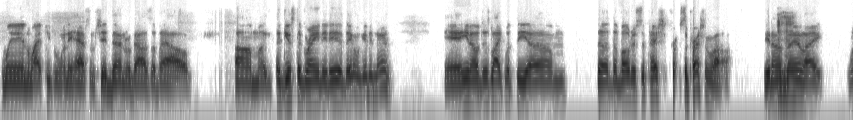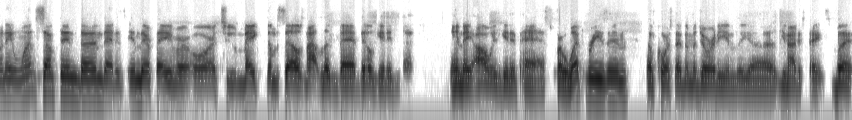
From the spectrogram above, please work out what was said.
when white people when they have some shit done, regardless of how um against the grain it is, they're gonna get it done. And you know, just like with the um the the voter suppression suppression law, you know what Mhm. I'm saying? Like when they want something done that is in their favor or to make themselves not look bad, they'll get it done. And they always get it passed. For what reason? Of course, they're the majority in the uh, United States. But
